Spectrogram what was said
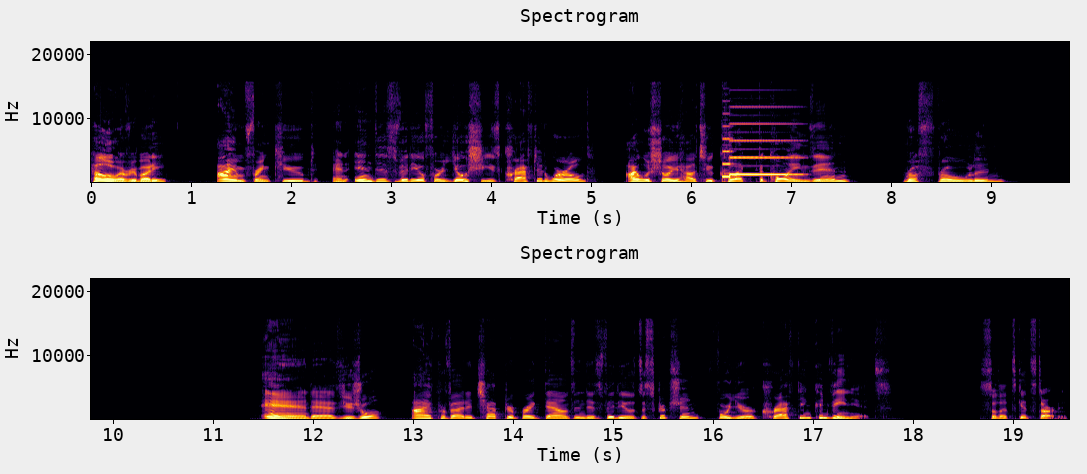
Hello everybody, I am Frank Cubed, and in this video for Yoshi's Crafted World, I will show you how to collect the coins in Rough Rollin'. And as usual, I've provided chapter breakdowns in this video's description for your crafting convenience. So let's get started.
